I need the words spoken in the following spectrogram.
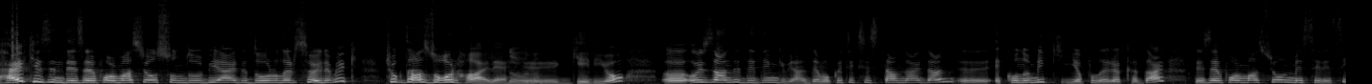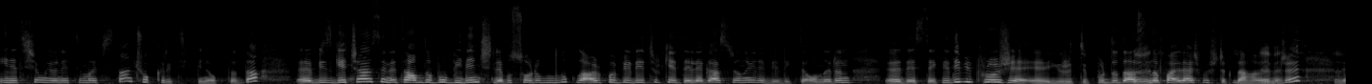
herkesin dezenformasyon sunduğu bir yerde doğruları söylemek çok daha zor hale Doğru. e, geliyor. E, o yüzden de dediğim gibi yani demokratik sistemlerden e, ekonomik yapılara kadar dezenformasyon meselesi iletişim yönetimi açısından çok kritik bir noktada. E, biz geçen sene tam da bu bilinçle, bu sorumlulukla Avrupa Birliği Türkiye delegasyonu ile birlikte onların e, desteklediği bir proje e, yürüttük. Burada da aslında Evet. paylaşmıştık daha Evet, önce. evet.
